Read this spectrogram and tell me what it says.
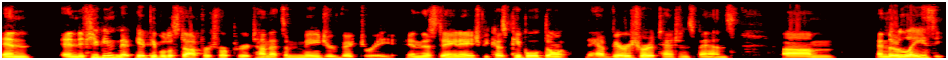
And and if you can get people to stop for a short period of time, that's a major victory in this day and age because people don't they have very short attention spans, um, and they're lazy.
